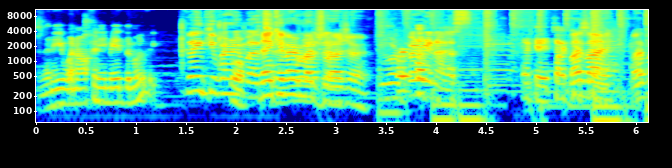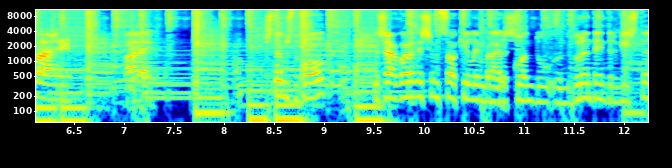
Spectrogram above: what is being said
and then he went off and he made the movie Thank you very Cool. much. Thank you uh, very much, Roger. You were very nice. okay talk to Bye you soon. bye. Bye bye. Bye. Estamos de volta Já agora deixa-me só aqui lembrar Diz. quando, durante a entrevista,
